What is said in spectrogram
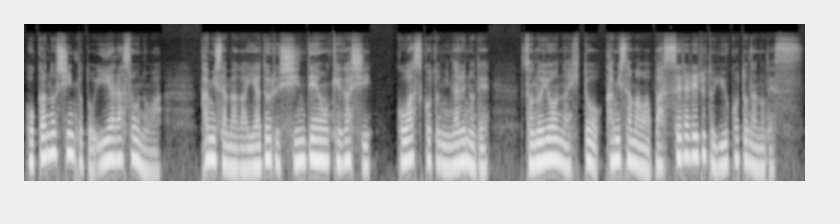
他の信徒と言い争うのは、神様が宿る神殿を汚し、壊すことになるので、そのような人を神様は罰せられるということなのです。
